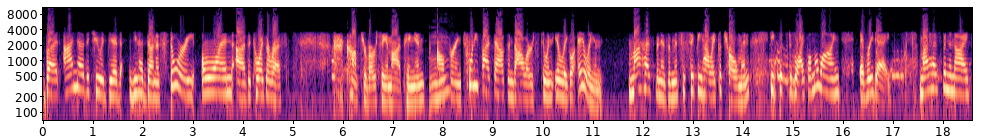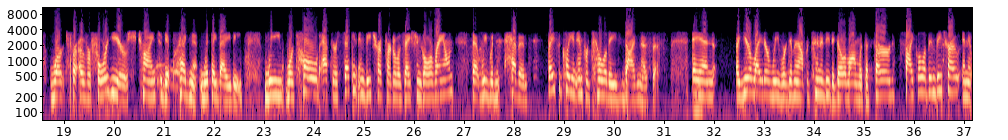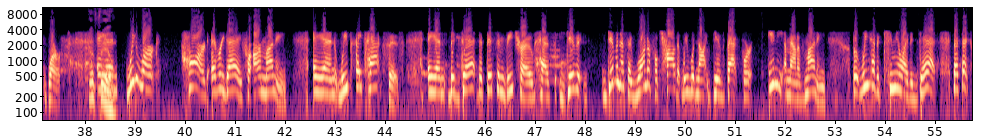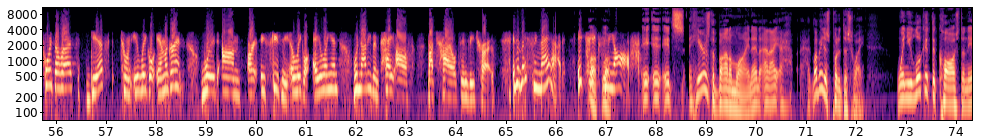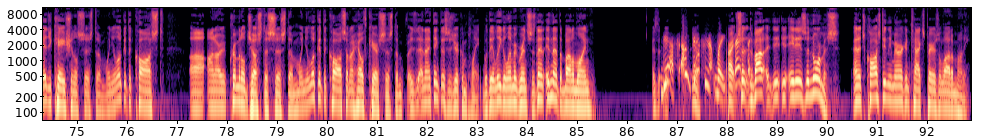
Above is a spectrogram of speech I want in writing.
but I know that you had did you had done a story on uh, the Toys R Us controversy, in my opinion, offering twenty five thousand dollars to an illegal alien. My husband is a Mississippi Highway patrolman. He puts his life on the line every day. My husband and I worked for over four years trying to get pregnant with a baby. We were told after a second in vitro fertilization go around that we would have a basically an infertility diagnosis. Mm-hmm. And a year later, we were given an opportunity to go along with a third cycle of in vitro, and it worked. Good and you. we work hard every day for our money and we pay taxes and the debt that this in vitro has given given us a wonderful child that we would not give back for any amount of money but we have accumulated debt that that Toys R Us gift to an illegal immigrant would um or excuse me illegal alien would not even pay off my child's in vitro. And it makes me mad. It ticks Look, look. me off. It, it, it's here's the bottom line, and and I let me just put it this way: when you look at the cost on the educational system, when you look at the cost uh, on our criminal justice system, when you look at the cost on our health care system, and I think this is your complaint. With illegal immigrants, is that isn't that the bottom line? Is it- Yes, oh, Yeah. definitely. All right, so the bottom, it, it is enormous, and it's costing the American taxpayers a lot of money.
